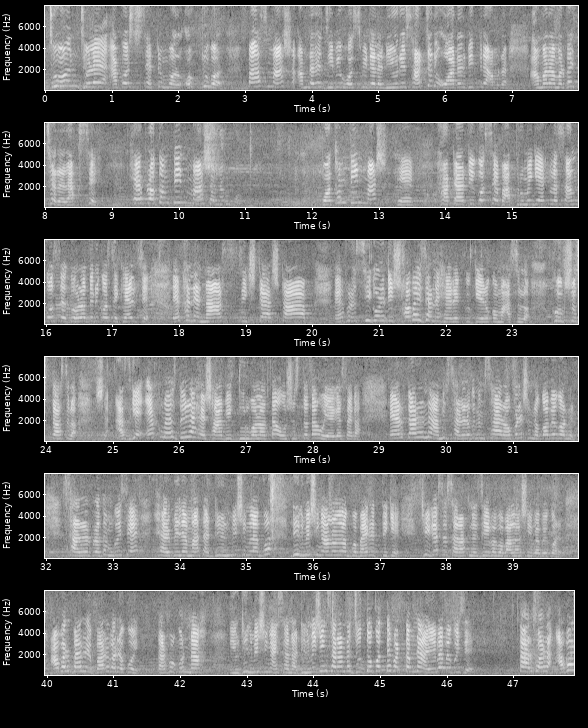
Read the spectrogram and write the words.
June, July, August, September, October, পাঁচ মাস আমরা জিবি হসপিটালে নিউরি সার্জারি ওয়ার্ডের ভিতরে আমরা আমার আমার বাচ্চারা রাখছে। হ্যাঁ প্রথম তিন মাস প্রথম তিন মাস হে, হাঁটাহাঁটি করছে, বাথরুমে গিয়ে একলা স্নান করছে, দৌড়াদৌড়ি করছে, খেলছে। এখানে নার্স সিস্টার স্টাফ, এরপরে সিকিউরিটি সবাই জানে হে রে কীরকম আসলো, খুব সুস্থ আসলো। আজকে এক মাস ধরে হে স্বাভাবিক দুর্বলতা, অসুস্থতা হয়ে গেছে গা। এর কারণে আমি স্যারের বললাম, স্যার, অপারেশনটা কবে করবেন? স্যারের প্রথম কইছে হেয়ার বিলে মাথা ড্রিল মেশিন লাগবো, ড্রিল মেশিন আনানো লাগবো বাইরের থেকে। ঠিক আছে স্যার, আপনি যেভাবে ভালো সেইভাবে করেন। আবার বারে বারবার কই, তারপর কোন না ঢিল মেশিন আইসা না। ঢিল মেশিন স্যার, আমরা যুদ্ধ করতে পারতাম না, এইভাবে কইছে। তারপর আবার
